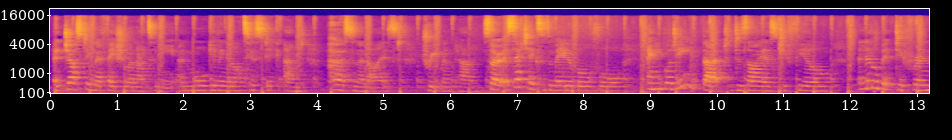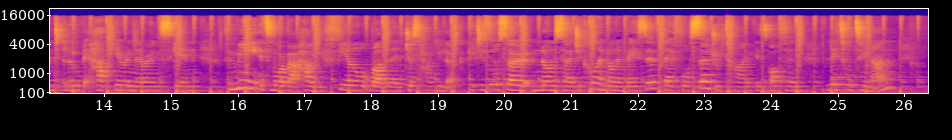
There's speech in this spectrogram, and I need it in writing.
adjusting their facial anatomy and more giving an artistic and personalised treatment plan. So aesthetics is available for anybody that desires to feel a little bit different, a little bit happier in their own skin. For me, it's more about how you feel rather than just how you look. It is also non-surgical and non-invasive, therefore surgery time is often little to none.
